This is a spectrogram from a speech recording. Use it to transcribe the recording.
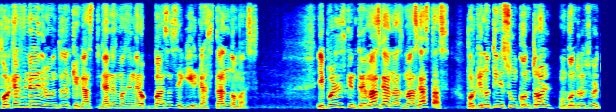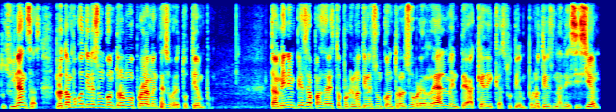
Porque al final, en el momento en el que ganes más dinero, vas a seguir gastando más. Y por eso es que entre más ganas, más gastas. Porque no tienes un control, un control sobre tus finanzas. Pero tampoco tienes un control muy probablemente sobre tu tiempo. También empieza a pasar esto porque no tienes un control sobre realmente a qué dedicas tu tiempo. No tienes una decisión.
